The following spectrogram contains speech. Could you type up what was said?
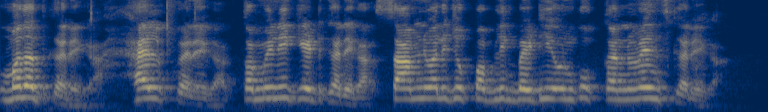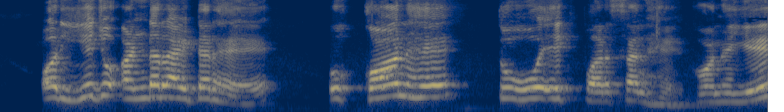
मदद करेगा हेल्प करेगा कम्युनिकेट करेगा। सामने वाली जो पब्लिक बैठी है उनको कन्वेंस करेगा। और ये जो अंडर राइटर है वो कौन है? तो वो एक पर्सन है। कौन है ये?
